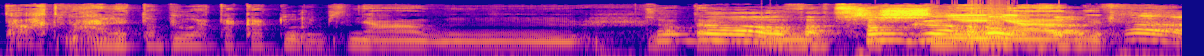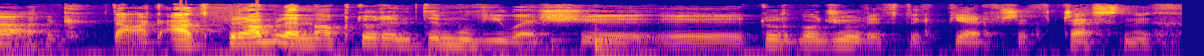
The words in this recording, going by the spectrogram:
tak, no ale to była taka turbina mm, no, mm, ciśnienia, czołgowa, tak. Tak, a problem, o którym ty mówiłeś, y, y, turbodziury w tych pierwszych, wczesnych,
